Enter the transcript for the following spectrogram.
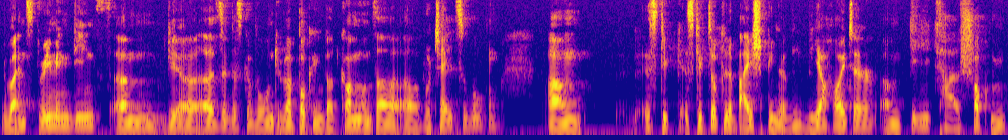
über einen Streaming-Dienst, ähm, wir äh, sind es gewohnt, über Booking.com unser äh, Hotel zu buchen. Ähm, es, gibt, es gibt so viele Beispiele, wie wir heute ähm, digital shoppen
